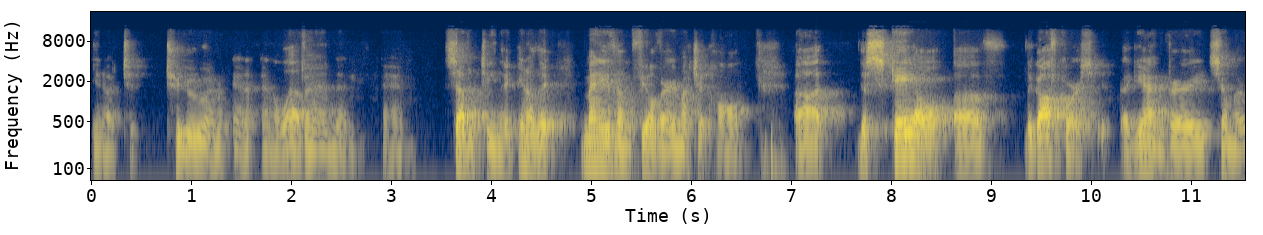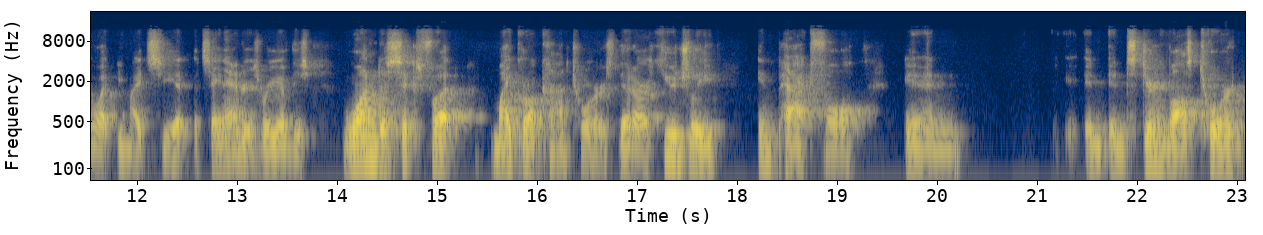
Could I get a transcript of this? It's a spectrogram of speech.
you know, two, two and, and, and eleven and and seventeen, that you know that many of them feel very much at home. Uh, the scale of the golf course, again, very similar to what you might see at, at St. Andrews, where you have these one to six foot micro contours that are hugely impactful in, in, in steering balls toward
